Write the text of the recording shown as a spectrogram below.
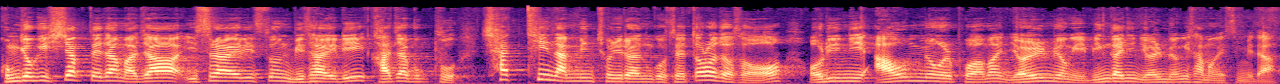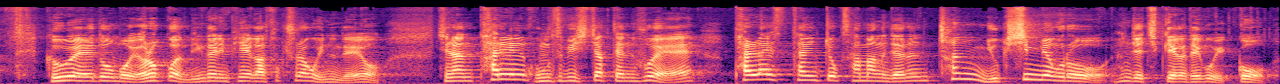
공격이 시작되자마자 이스라엘이 쏜 미사일이 가자 북부 샤티 난민촌이라는 곳에 떨어져서 어린이 9명을 포함한 10명이 민간인 10명이 사망했습니다. 그 외에도 뭐 여러 건 민간인 피해가 속출하고 있는데요. 지난 8일 공습이 시작된 후에 팔레스타인 쪽 사망자는 1,060명으로 현재 집계가 되고 있고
